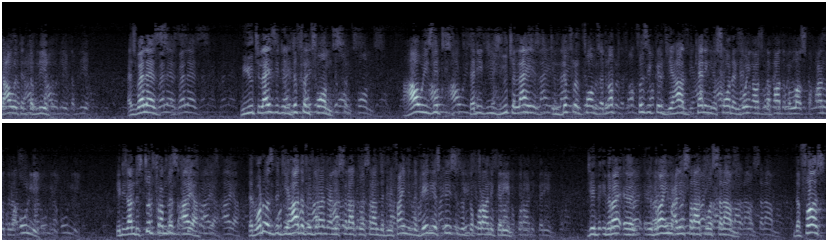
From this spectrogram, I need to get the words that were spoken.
da'wat and tabligh. As well as we utilize it in different forms. How is it that it is utilized in different forms and not physical jihad, carrying the sword and going out in the path of Allah subhanahu wa ta'ala only? It is understood from this ayah that what was the jihad of Ibrahim alayhi salatu wasalam that we find in the various places of the Quran Kareem. Uh, Ibrahim alayhi salatu wasalam, the first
